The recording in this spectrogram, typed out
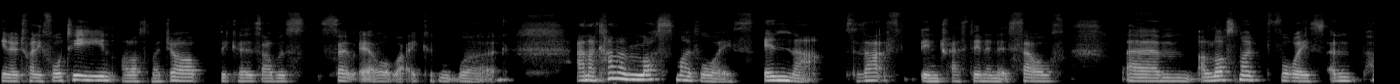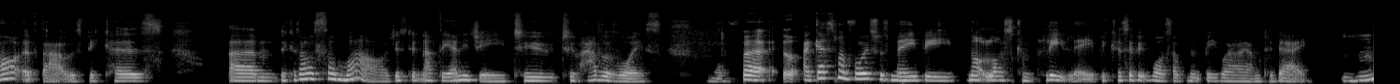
you know, 2014, I lost my job because I was so ill that I couldn't work. And I kind of lost my voice in that. So that's interesting in itself. Um, I lost my voice, and part of that was because um, because I was so unwell. I just didn't have the energy to to have a voice. Yes. But uh, I guess my voice was maybe not lost completely because if it was, I wouldn't be where I am today. Mm-hmm.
